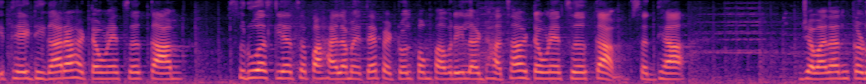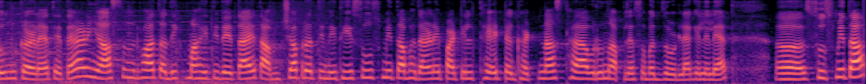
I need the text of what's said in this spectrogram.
इथे ढिगारा हटवण्याचं काम सुरू असल्याचं पाहायला मिळतंय. पेट्रोल पंपावरील ढाचा हटवण्याचं काम सध्या जवानांकडून करण्यात येत आहे आणि या संदर्भात अधिक माहिती देत आहेत आमच्या प्रतिनिधी सुस्मिता भदाणे पाटील थेट घटनास्थळावरून आपल्यासोबत जोडल्या गेलेल्या आहेत. सुस्मिता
